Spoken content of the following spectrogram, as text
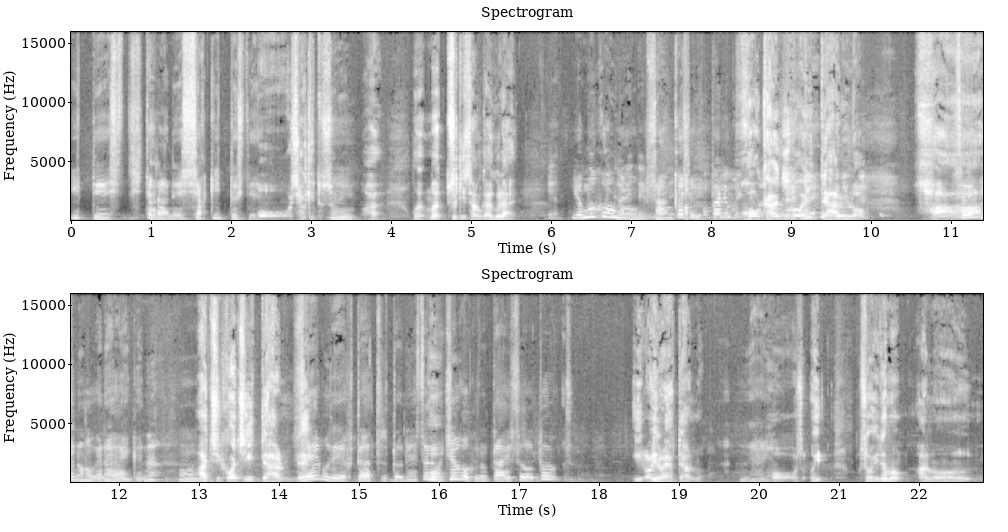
行ってししたらね、シャキッとして。おおシャキッとする、はい。ほらまあ月3回ぐらい。いや、向こうも3カ所行ってる。他にも行ってはるの。は西部の方が長いかな。うん。ああちこち行ってはるね西部で2つとね、それも中国の体操と、いろいろやってはるの。はい。ほう。そいそれでもあのー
